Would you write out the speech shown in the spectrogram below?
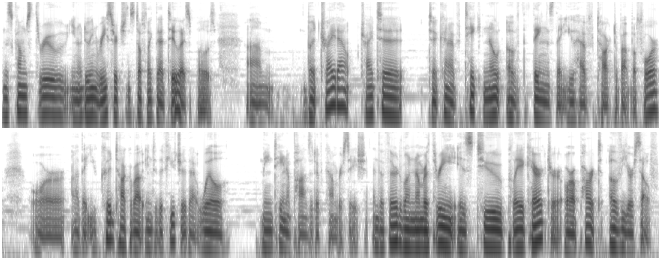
This comes through you know doing research and stuff like that too i suppose um, but try it out. Try to to kind of take note of the things that you have talked about before or uh, that you could talk about into the future that will maintain a positive conversation. And the third one, number three, is to play a character or a part of yourself.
